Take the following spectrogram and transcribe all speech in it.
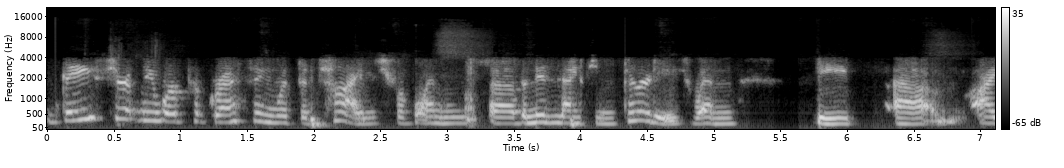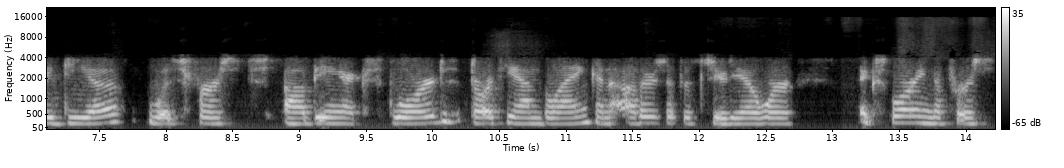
they certainly were progressing with the times from when uh, the mid 1930s when the um, idea was first uh, being explored. Dorothy Ann Blank and others at the studio were exploring the first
